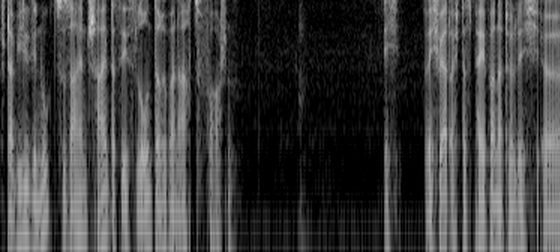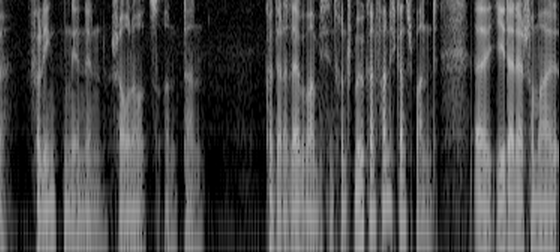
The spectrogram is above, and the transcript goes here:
stabil genug zu sein scheint, dass es lohnt, darüber nachzuforschen. Ich, ich werde euch das Paper natürlich äh, verlinken in den Show Notes und dann könnt ihr da selber mal ein bisschen drin schmökern. Fand ich ganz spannend. Äh, jeder, der schon mal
